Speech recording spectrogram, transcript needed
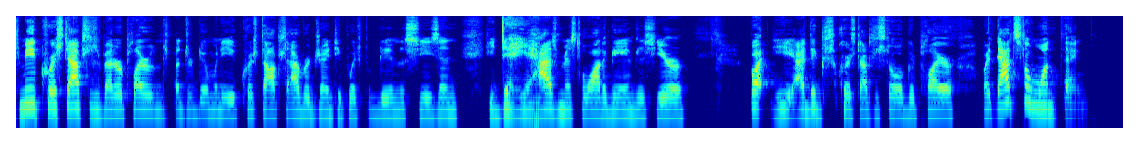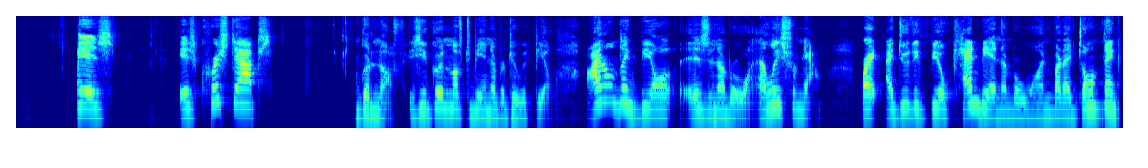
To me, Chris Kristaps is a better player than Spencer Dinwiddie. Kristaps averaged 19 points per game this season. He did, he has missed a lot of games this year, but he I think Chris Kristaps is still a good player. But that's the one thing is is Kristaps good enough? Is he good enough to be a number two with Beal? I don't think Beal is a number one, at least from now. Right? I do think Beal can be a number one, but I don't think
